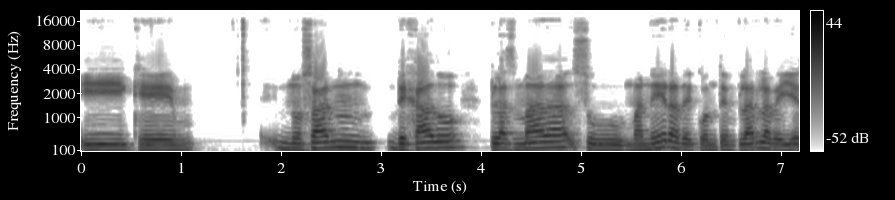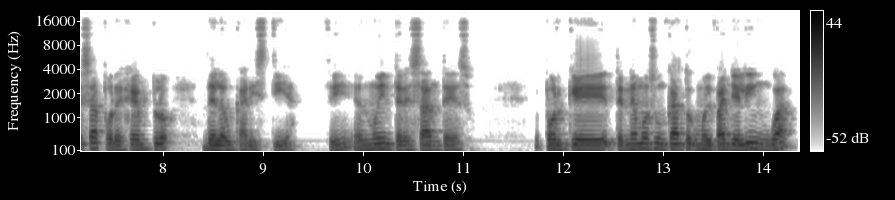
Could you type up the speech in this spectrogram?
y que nos han dejado plasmada su manera de contemplar la belleza, por ejemplo, de la Eucaristía. ¿sí? Es muy interesante eso, porque tenemos un canto como el Pange Lingua,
